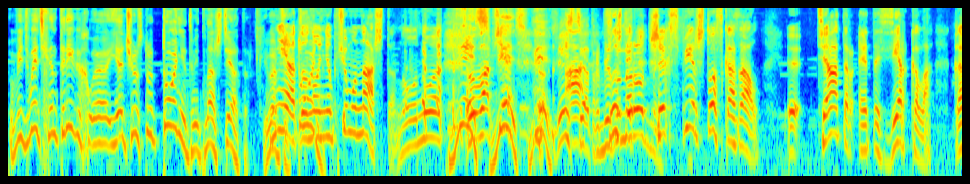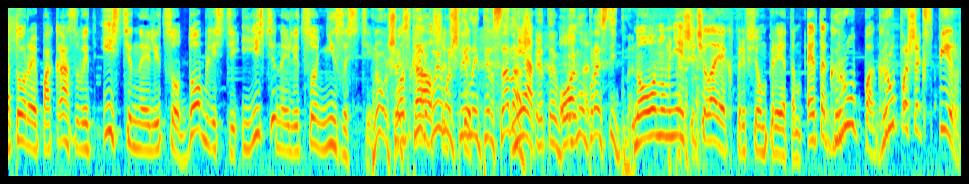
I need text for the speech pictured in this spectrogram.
ведь в этих интригах, э, я чувствую, тонет ведь наш театр. Нет, он, он почему наш-то? Театр-то? Ну, ну, весь, вообще... Весь, весь. Весь а, театр международный. Слушайте, Шекспир что сказал? Э, театр — это зеркало, которое показывает истинное лицо доблести и истинное лицо низости. Ну, Шекспир вот вымышленный Шекспир. персонаж, Нет, это он, ему простительно. Но он умнейший человек при всем при этом. Это группа, группа Шекспир.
